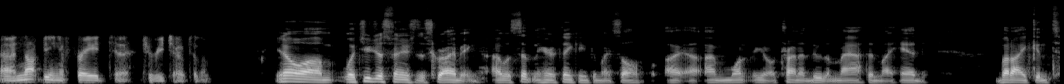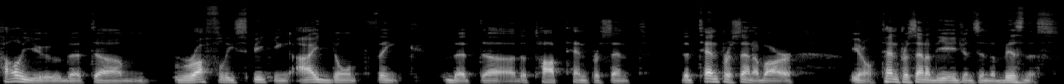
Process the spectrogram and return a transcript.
uh, not being afraid to to reach out to them. You know, um, what you just finished describing, I was sitting here thinking to myself, I, I'm one, you know, trying to do the math in my head, but I can tell you that, um, roughly speaking, I don't think that uh, the top ten percent, the ten percent of our, you know, ten percent of the agents in the business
